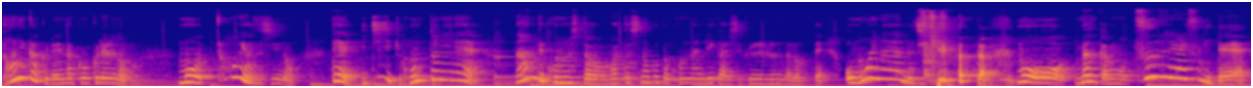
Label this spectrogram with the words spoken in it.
とにかく連絡をくれるの。もう超優しいの。で一時期本当にねなんでこの人は私のことをこんなに理解してくれるんだろうって思い悩んだ時期があった。もうなんかもう通じ合いすぎて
